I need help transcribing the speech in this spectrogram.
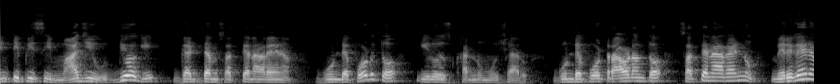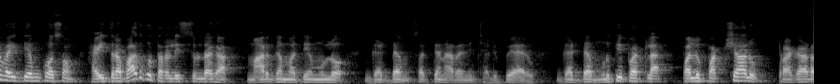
ఎన్టీపీసీ మాజీ ఉద్యోగి గడ్డం సత్యనారాయణ గుండెపోటుతో ఈరోజు కన్ను మూశారు. గుండెపోటు రావడంతో సత్యనారాయణను మెరుగైన వైద్యం కోసం హైదరాబాద్కు తరలిస్తుండగా మార్గ మధ్యంలో గడ్డం సత్యనారాయణ చనిపోయారు గడ్డం మృతి పట్ల పలు పక్షాలు ప్రగాఢ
